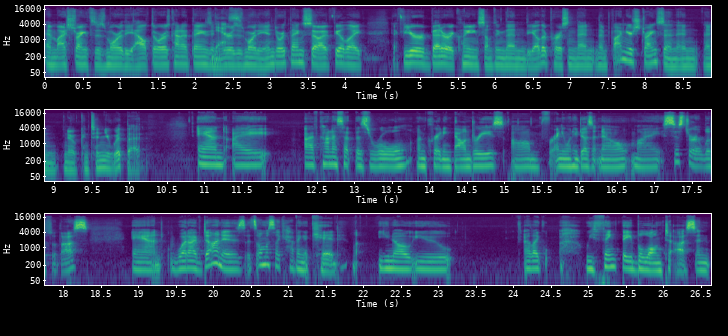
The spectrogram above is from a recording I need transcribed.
and my strengths is more the outdoors kind of things, and Yes. yours is more the indoor things. So I feel like if you're better at cleaning something than the other person, then then find your strengths and and and you know continue with that. and I I've kind of set this rule on creating boundaries. Um, for anyone who doesn't know, my sister lives with us, and what I've done is it's almost like having a kid. You know, you I like we think they belong to us and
